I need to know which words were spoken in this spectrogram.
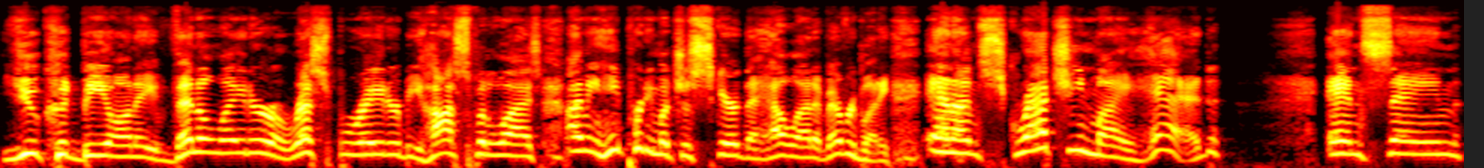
you could be on a ventilator, a respirator, be hospitalized. I mean, he pretty much just scared the hell out of everybody. And I'm scratching my head and saying,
